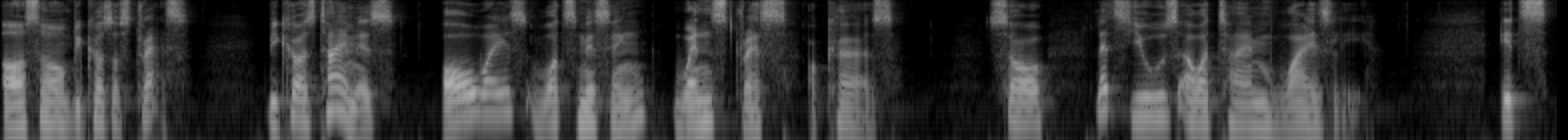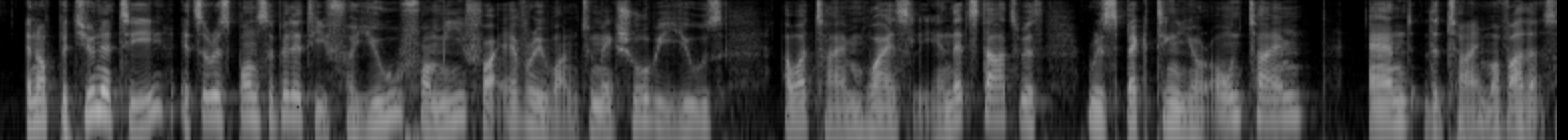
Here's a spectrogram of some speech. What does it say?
Also because of stress. Because time is always what's missing when stress occurs. So let's use our time wisely. It's an opportunity, it's a responsibility for you, for me, for everyone to make sure we use our time wisely. And that starts with respecting your own time and the time of others.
